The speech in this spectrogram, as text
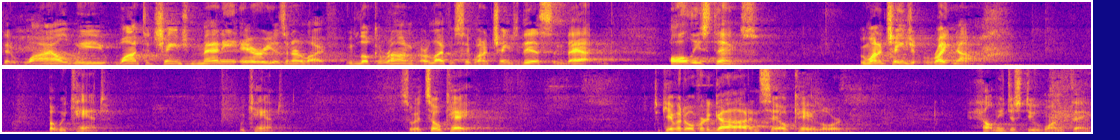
that while we want to change many areas in our life, we look around our life, we say, we want to change this and that, all these things. We want to change it right now, but we can't. We can't. So it's okay to give it over to God and say, okay, Lord, help me just do one thing.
